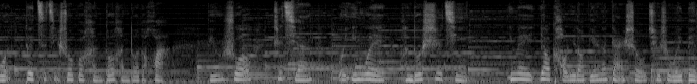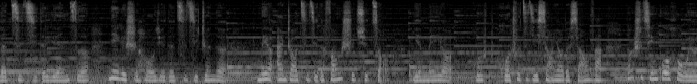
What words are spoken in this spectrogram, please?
我对自己说过很多很多的话，比如说之前我因为很多事情，因为要考虑到别人的感受，确实违背了自己的原则。那个时候，我觉得自己真的没有按照自己的方式去走，也没有活活出自己想要的想法。当事情过后，我又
